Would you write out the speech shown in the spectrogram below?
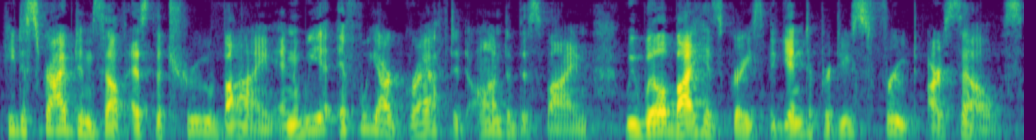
He described himself as the true vine, and we, if we are grafted onto this vine, we will, by his grace, begin to produce fruit ourselves.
